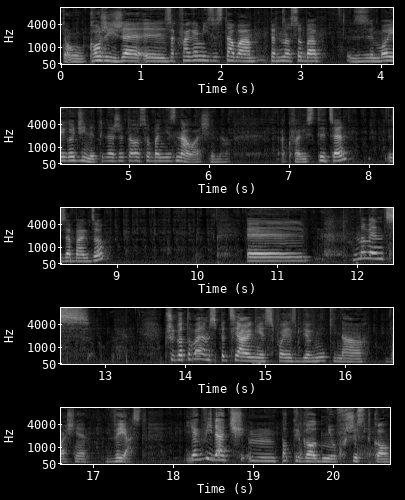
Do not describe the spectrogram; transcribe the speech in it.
tą korzyść, że yy, z akwariami została pewna osoba z mojej rodziny, tyle że ta osoba nie znała się na akwarystyce za bardzo. Yy, no więc przygotowałem specjalnie swoje zbiorniki na właśnie wyjazd. Jak widać, mm, po tygodniu wszystko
